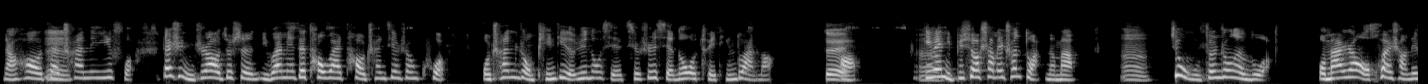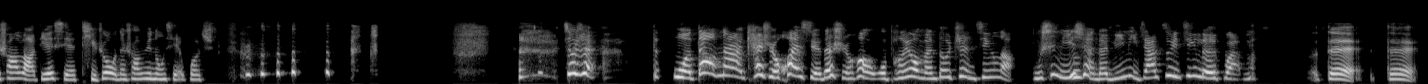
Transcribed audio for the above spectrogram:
然后再穿的衣服。但是你知道，就是你外面再套外套，穿健身裤，我穿那种平底的运动鞋，其实显得我腿挺短的。对，因为你必须要上面穿短的嘛。嗯。就五分钟的路，我妈让我换上那双老爹鞋，提着我那双运动鞋过去。就是我到那儿开始换鞋的时候，我朋友们都震惊了。不是你选的离你家最近的馆吗？对对，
